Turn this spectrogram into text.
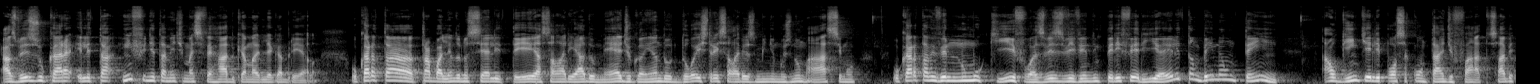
Às vezes o cara, ele tá infinitamente mais ferrado que a Marília Gabriela. O cara tá trabalhando no CLT, assalariado médio, ganhando dois, três salários mínimos no máximo. O cara tá vivendo num muquifo, às vezes vivendo em periferia. Ele também não tem alguém que ele possa contar de fato, sabe?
